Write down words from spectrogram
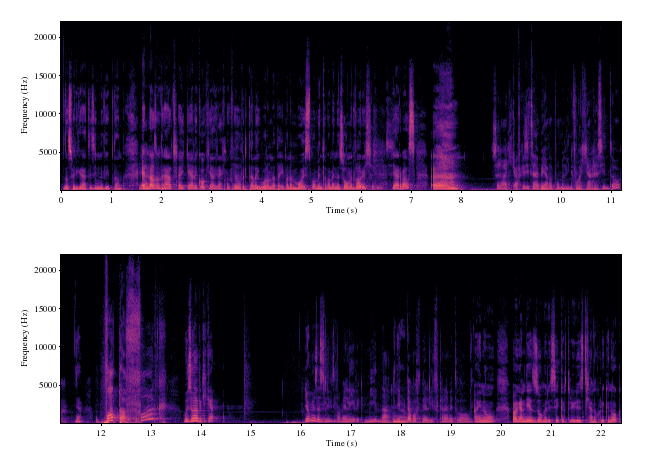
Dat is weer gratis in de VIP dan. Ja. En dat is een verhaaltje dat ik eigenlijk ook heel graag nog wil Ja. vertellen. Gewoon omdat dat een van de mooiste momenten van mijn zomer vorig Absoluut. jaar was. Ehm, Sorry, mag ik even iets zeggen? Wij hebben Pommeline vorig jaar gezien, toch? Ja. What the fuck? Hoezo heb ik... Jongens, dat is de liefde van mijn leven. Ik meen dat. Ja. Ik, dat wordt mijn lief. Ik ga daarmee trouwen. I know. Maar we gaan deze zomer dus zeker terug, dus het gaat nog lukken ook.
